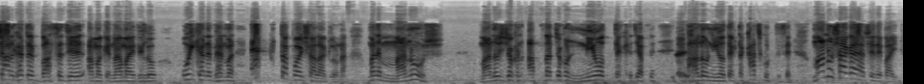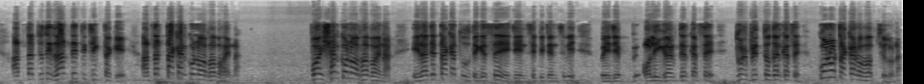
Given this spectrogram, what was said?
চারঘাটের বাসে যে আমাকে নামায় দিল, ওইখানে ভ্যান একটা পয়সা লাগল না। মানে মানুষ মানুষ যখন আপনার যখন নিয়ত দেখে যে আপনি ভালো নিয়ত একটা কাজ করতেছেন মানুষ আগায় আসে রে ভাই। আপনার যদি রাজনীতি ঠিক থাকে আপনার টাকার কোনো অভাব হয় না। পয়সার কোনো অভাব হয় না। এরা যে টাকা তুলতে গেছে এই যে এনসিপি টেনসিপি এই যে অলিগার্কদের কাছে দুর্বৃত্তদের কাছে কোনো টাকার অভাব ছিল না।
